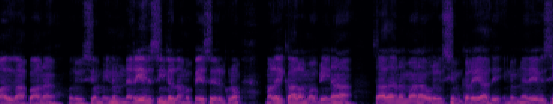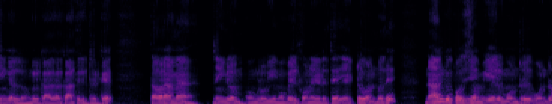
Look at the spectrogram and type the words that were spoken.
பாதுகாப்பான ஒரு விஷயம். இன்னும் நிறைய விஷயங்கள் நம்ம பேச இருக்கிறோம். மழைக்காலம் அப்படின்னா சாதாரணமான ஒரு விஷயம் கிடையாது. இன்னும் நிறைய விஷயங்கள் உங்களுக்காக காத்துக்கிட்டு இருக்கு. தவறாமல் நீங்களும் உங்களுடைய மொபைல் ஃபோனை எடுத்து எட்டு ஒன்பது நான்கு பூஜ்ஜியம் ஏழு மூன்று ஒன்று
